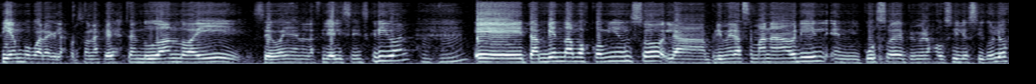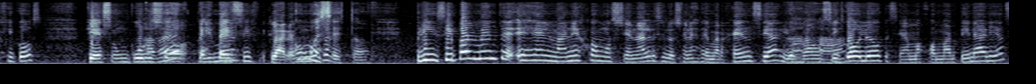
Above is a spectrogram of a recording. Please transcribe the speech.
tiempo para que las personas que estén dudando ahí se vayan a la filial y se inscriban. Eh, también damos comienzo la primera semana de abril en el curso de primeros auxilios psicológicos, que es un curso específico. Claro, ¿Cómo es curso- esto? Principalmente es el manejo emocional de situaciones de emergencia, los da un psicólogo que se llama Juan Martín Arias.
